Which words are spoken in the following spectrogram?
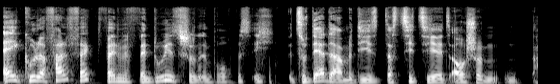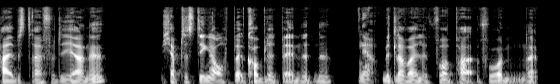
ey, cooler Fun Fact, wenn, wenn du jetzt schon im Bruch bist, ich, zu der Dame, die, das zieht sie jetzt auch schon ein halbes, dreiviertel Jahr, ne? Ich habe das Ding auch be komplett beendet, ne? Ja. Mittlerweile, vor, ein paar, vor ne,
